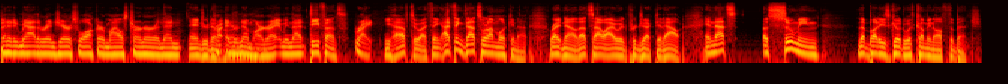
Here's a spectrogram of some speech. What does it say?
Bennedict Mathurin, Jarace Walker, Miles Turner, and then Andrew Nembhard. Andrew Nembhard, right? I mean that Defense. right. You have to. I think. I think that's what I'm looking at right now. That's how I would project it out, and that's assuming that Buddy's good with coming off the bench,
